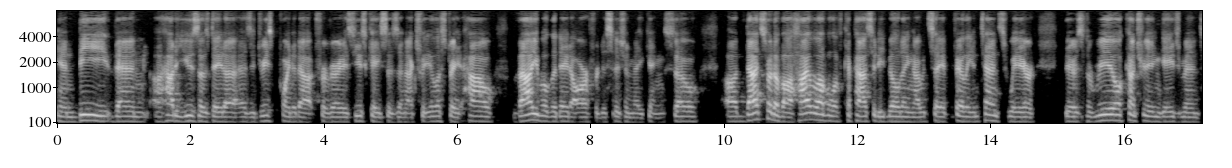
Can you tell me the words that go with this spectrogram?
and B, then uh, how to use those data, as Idris pointed out, for various use cases and actually illustrate how valuable the data are for decision making. So uh, that's sort of a high level of capacity building, I would say fairly intense, where there's the real country engagement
